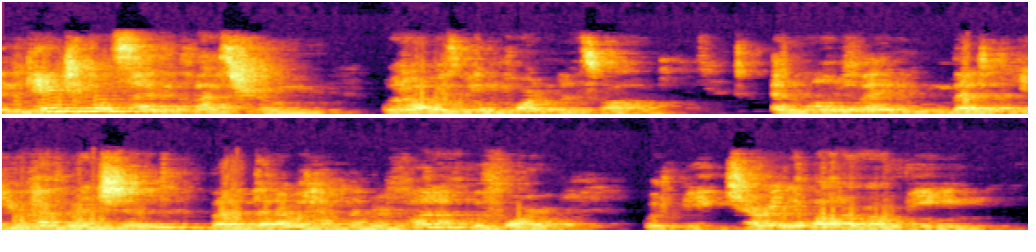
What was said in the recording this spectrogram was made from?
engaging outside the classroom would always be important as well. And one thing that you have mentioned, but that I would have never thought of before, would be caring about our well-being.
